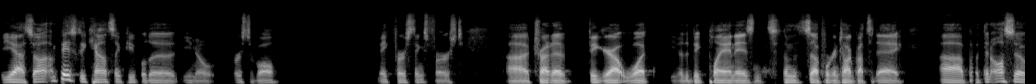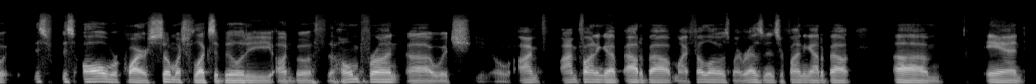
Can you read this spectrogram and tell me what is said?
yeah, so I'm basically counseling people to, you know, first of all, make first things first. Uh, try to figure out what you know the big plan is and some of the stuff we're going to talk about today. Uh, but then also, this this all requires so much flexibility on both the home front, uh, which you know I'm I'm finding out, out about, my fellows, my residents are finding out about, um, and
